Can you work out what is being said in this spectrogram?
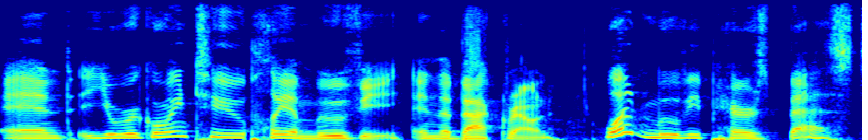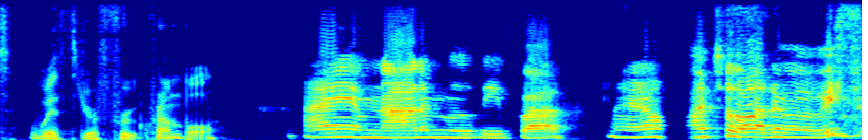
and you were going to play a movie in the background. What movie pairs best with your fruit crumble? I am not a movie buff. I don't watch a lot of movies.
